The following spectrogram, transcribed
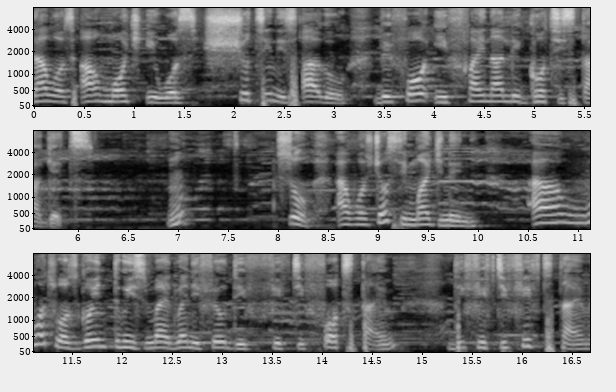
That was how much he was shooting his arrow before he finally got his target. Hmm? So I was just imagining uh, what was going through his mind when he failed the 54th time, the 55th time,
